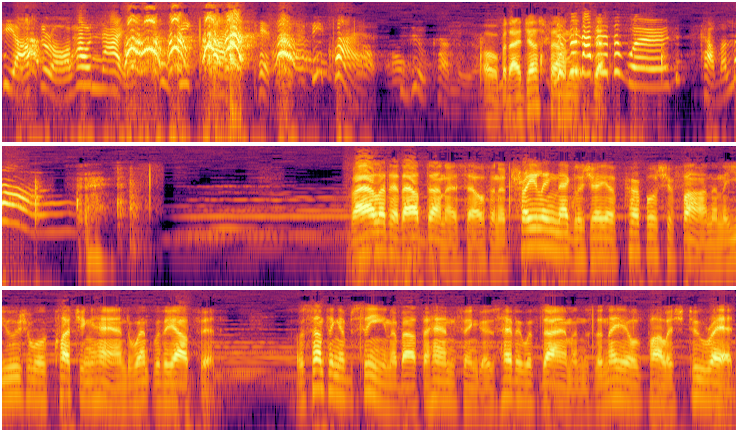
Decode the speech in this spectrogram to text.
tea after all. How nice. Oh, be quiet, Petty. Be quiet. Do come here. Oh, but I just found no, it. not that- another word. Come along. Violet had outdone herself, and a trailing negligee of purple chiffon and the usual clutching hand went with the outfit. There was something obscene about the hand fingers, heavy with diamonds, the nail polish too red.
